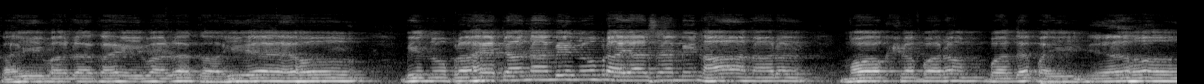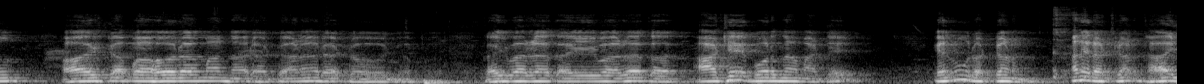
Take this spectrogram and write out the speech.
કૈવલ કૈવલ કહીએ હો બિનુ પ્રહેતન બિનુ પ્રયાસ બિના નર મોક્ષ પરમ પદ હો અષ્ટપહોરમાં રટણ રટો જપ કૈવલ કૈવલ આઠે પોરના માટે એનું રટણ, અને રટણ થાય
